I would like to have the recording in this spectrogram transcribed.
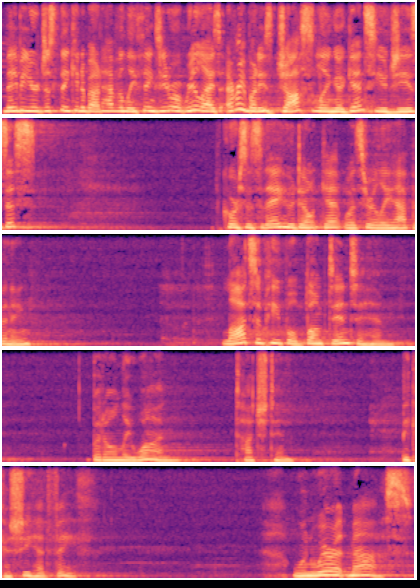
Maybe you're just thinking about heavenly things. You don't realize everybody's jostling against you, Jesus. Of course, it's they who don't get what's really happening. Lots of people bumped into him, but only one touched him because she had faith. When we're at Mass,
